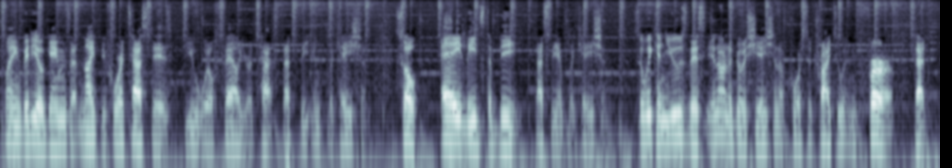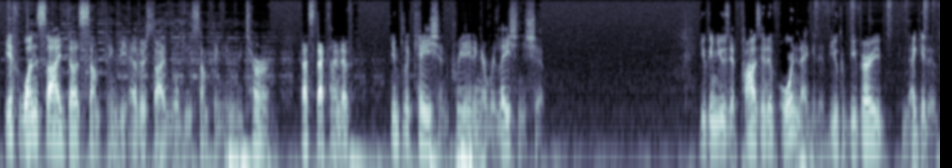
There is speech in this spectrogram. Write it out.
playing video games at night before a test is you will fail your test. That's the implication. So a leads to B. That's the implication. So we can use this in our negotiation, of course, to try to infer that if one side does something, the other side will do something in return. That's that kind of implication, creating a relationship. You can use it positive or negative. You could be very negative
